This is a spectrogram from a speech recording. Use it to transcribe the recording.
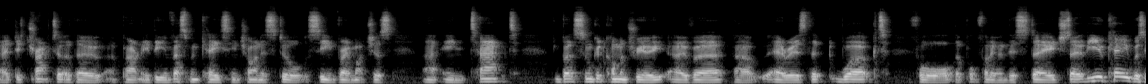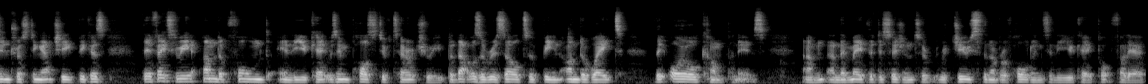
uh, detractor, although apparently the investment case in China is still seen very much as uh, intact. But some good commentary over uh, areas that worked for the portfolio in this stage. So the UK was interesting actually because they effectively underperformed in the UK. It was in positive territory, but that was a result of being underweight the oil companies. Um, and they made the decision to reduce the number of holdings in the UK portfolio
